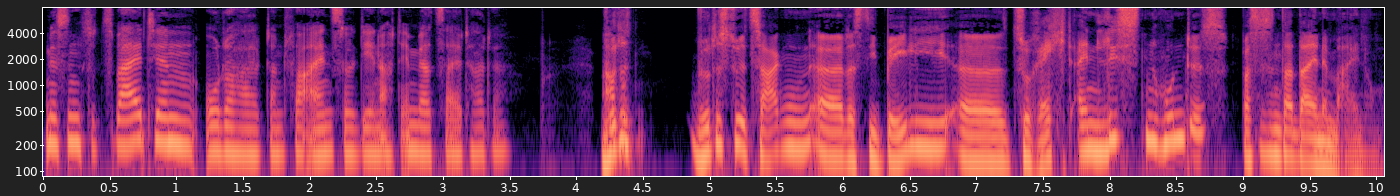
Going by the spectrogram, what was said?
wir sind zu zweit hin oder halt dann vereinzelt, je nachdem wer Zeit hatte. Würdest, würdest du jetzt sagen, äh, dass die Bailey äh, zu Recht ein Listenhund ist? Was ist denn da deine Meinung?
